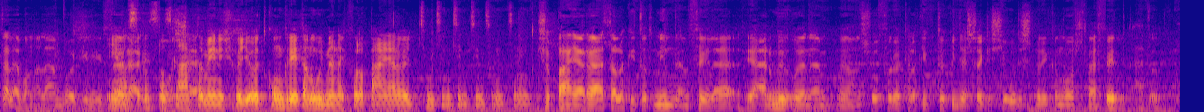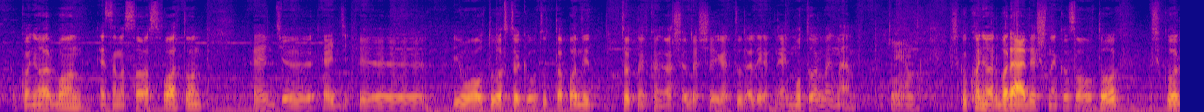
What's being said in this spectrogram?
tele van, a Lamborghini, Mm. Azt, Ferrari, azt, azt Porsche. láttam én is, hogy ott konkrétan úgy mennek fel a pályára, hogy cim, cim, cim, cim, cim, cim. És a pályára átalakított mindenféle jármű, olyan, olyan sofőrökkel, akik tök ügyesek és jól ismerik a Nordschleife-t, hát a kanyarban, ezen a szaraszfalton egy, egy jó autó, az tök jól tud tapadni, tök nagy kanyarsebességet tud elérni, egy motor meg nem. Igen. És akkor kanyarba rádesnek az autók, és akkor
